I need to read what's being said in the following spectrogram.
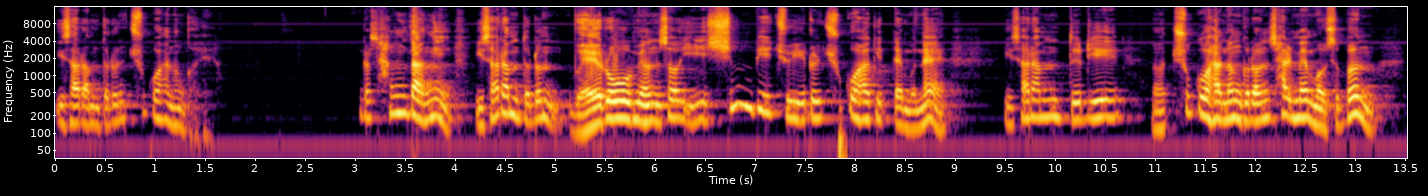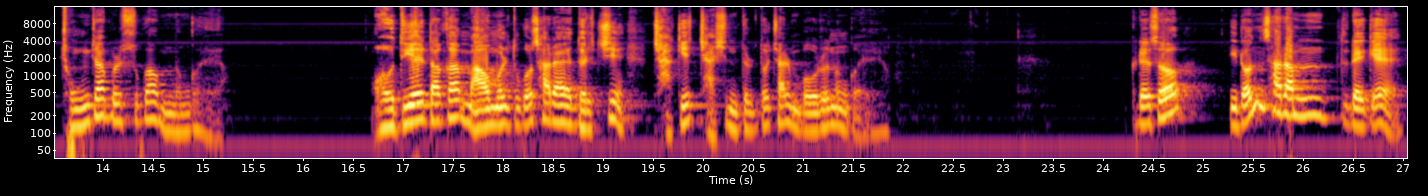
이 사람들은 추구하는 거예요. 그러니까 상당히 이 사람들은 외로우면서 이 신비주의를 추구하기 때문에 이 사람들이 어, 추구하는 그런 삶의 모습은 종잡을 수가 없는 거예요. 어디에다가 마음을 두고 살아야 될지 자기 자신들도 잘 모르는 거예요. 그래서 이런 사람들에게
